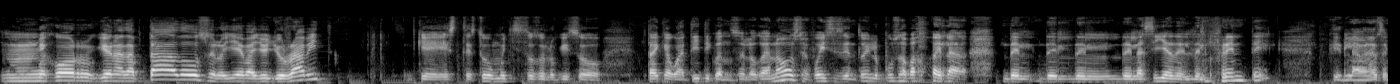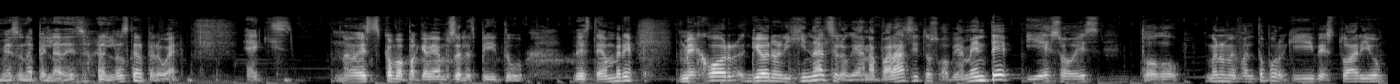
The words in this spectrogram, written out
Mm, Mejor guion adaptado, se lo lleva Jojo Rabbit. que este estuvo muy chistoso lo que hizo Taika Waititi cuando se lo ganó, se fue y se sentó y lo puso abajo de la, del, del, del- de la silla del, del frente, que la verdad se me hace una peladez para el Oscar, pero bueno, X. No es como para que veamos el espíritu de este hombre. Mejor guion original se lo gana Parásitos, obviamente, y eso es todo. Bueno, me faltó por aquí vestuario,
